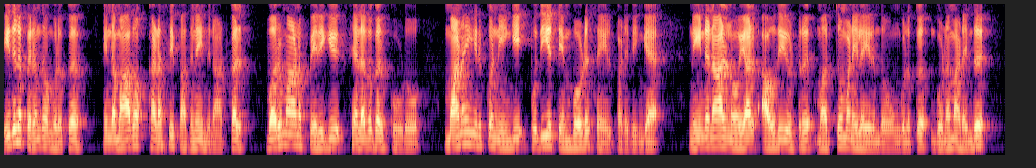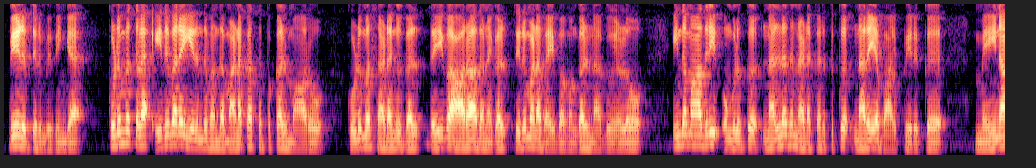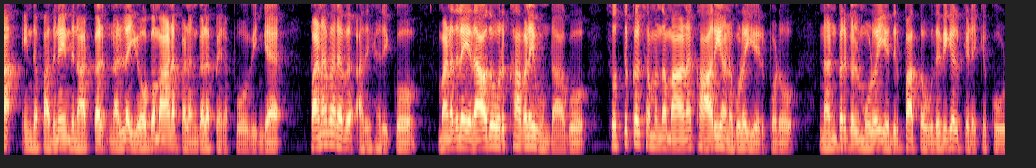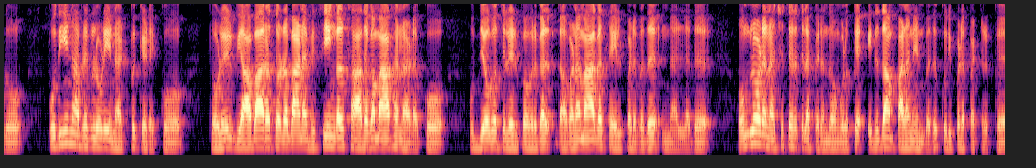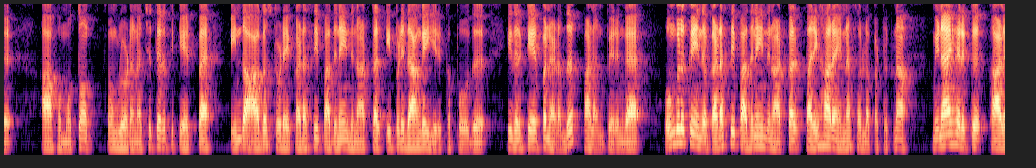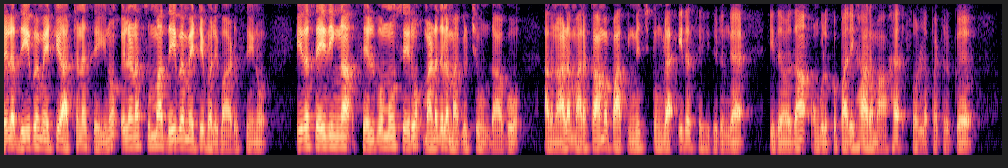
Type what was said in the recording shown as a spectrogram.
இதில் பிறந்தவங்களுக்கு இந்த மாதம் கடைசி பதினைந்து நாட்கள். வருமானம் பெருகி செலவுகள் கூடும் மன இருக்கும் நீங்கி புதிய தெம்போடு செயல்படுவீங்க. நீண்ட நாள் நோயால் அவதியுற்று மருத்துவமனையில் இருந்த உங்களுக்கு குணமடைந்து வீடு திரும்புவீங்க. குடும்பத்தில் இதுவரை இருந்து வந்த மனக்கசப்புகள் மாறும் குடும்ப சடங்குகள் தெய்வ ஆராதனைகள் திருமண வைபவங்கள் நகலும் இந்த மாதிரி உங்களுக்கு நல்லது நடக்கிறதுக்கு நிறைய வாய்ப்பு இருக்குது மெயினாக இந்த பதினைந்து நாட்கள் நல்ல யோகமான பலன்களை பெற போவீங்க. பணவரவு அதிகரிக்கும் மனதில் ஏதாவது ஒரு கவலை உண்டாகும் சொத்துக்கள் சம்பந்தமான காரிய அனுகூலம் ஏற்படும் நண்பர்கள் மூலம் எதிர்பார்த்த உதவிகள் கிடைக்கக்கூடும் புதிய நபர்களுடைய நட்பு கிடைக்கும் தொழில் வியாபார தொடர்பான விஷயங்கள் சாதகமாக நடக்கும் உத்தியோகத்தில் இருப்பவர்கள் கவனமாக செயல்படுவது நல்லது. உங்களோட நட்சத்திரத்தில் பிறந்தவங்களுக்கு இதுதான் பலன் என்பது குறிப்பிடப்பட்டிருக்கு. ஆக மொத்தம் உங்களோட நட்சத்திரத்துக்கு ஏற்ப இந்த ஆகஸ்டுடைய கடைசி பதினைந்து நாட்கள் இப்படி தாங்க இருக்க போகுது. இதற்கேற்ப நடந்து பலன் பெறுங்க. உங்களுக்கு இந்த கடைசி பதினைந்து நாட்கள் பரிகாரம் என்ன சொல்லப்பட்டிருக்குன்னா விநாயகருக்கு காலையில் தீபமேற்றி அர்ச்சனை செய்யணும் இல்லைன்னா சும்மா தீபமேற்றி வழிபாடு செய்யணும். இதை செய்தீங்கன்னா செல்வமும் சேரும் மனதில் மகிழ்ச்சி உண்டாகும். அதனால் மறக்காமல் பார்த்தீங்கன்னு வச்சுக்கோங்களேன் இதை செய்திடுங்க. இதை தான் உங்களுக்கு பரிகாரமாக சொல்லப்பட்டிருக்கு.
